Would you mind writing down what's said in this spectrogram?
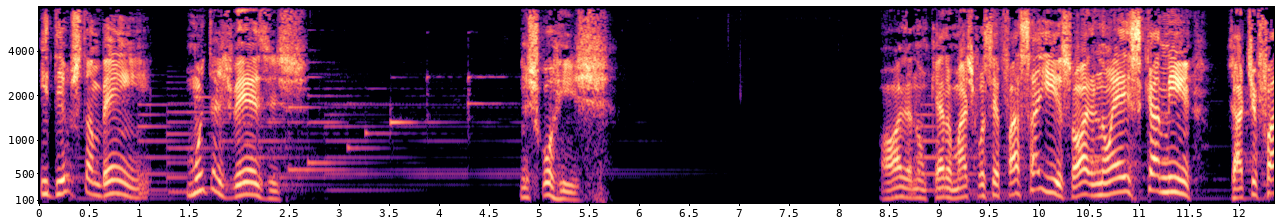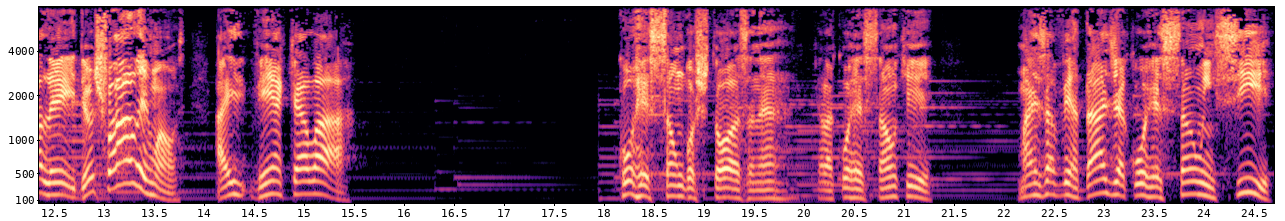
E Deus também, muitas vezes, nos corrige. Olha, não quero mais que você faça isso. Olha, não é esse caminho. Já te falei. Deus fala, irmãos. Aí vem aquela correção gostosa, né? Aquela correção que. Mas a verdade, a correção em si,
